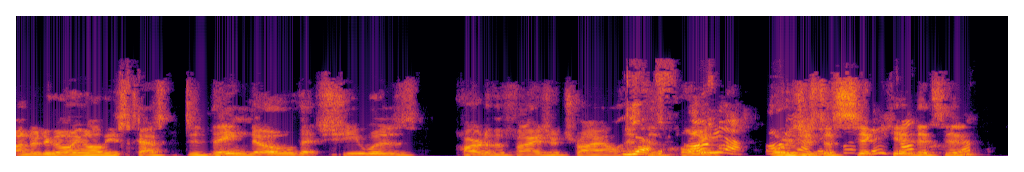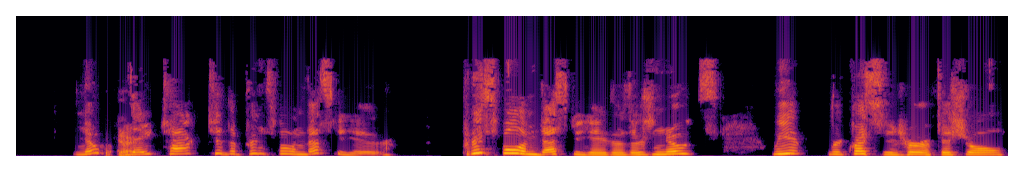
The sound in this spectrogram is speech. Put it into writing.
undergoing all these tests, did they know that she was part of the Pfizer trial at Yes. this Oh point, yeah. Oh, or is yeah. just They a sick they kid talk- that's in? Yep. Nope. Okay. They talked to the principal investigator. Principal investigator, there's notes. We requested her official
